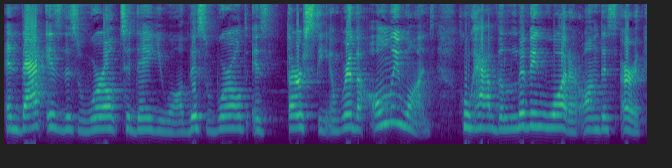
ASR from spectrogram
And that is this world today, you all. This world is thirsty and we're the only ones who have the living water on this earth.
